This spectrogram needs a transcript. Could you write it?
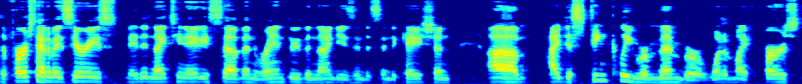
the first animated series, made in 1987, ran through the 90s into syndication. Um, I distinctly remember one of my first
